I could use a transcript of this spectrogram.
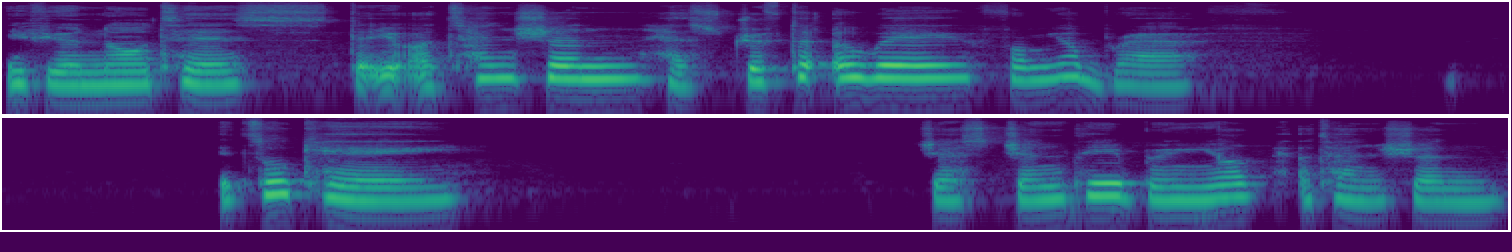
If you notice that your attention has drifted away from your breath, it's okay. Just gently bring your attention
